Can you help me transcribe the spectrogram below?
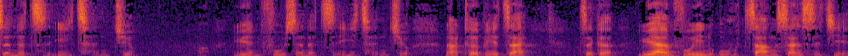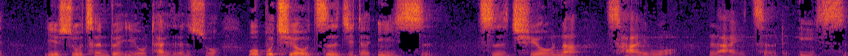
神的旨意成就啊，愿父神的旨意成就。那特别在这个约翰福音五章三十节。耶稣曾对犹太人说：“我不求自己的意思，只求那差我来者的意思。”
